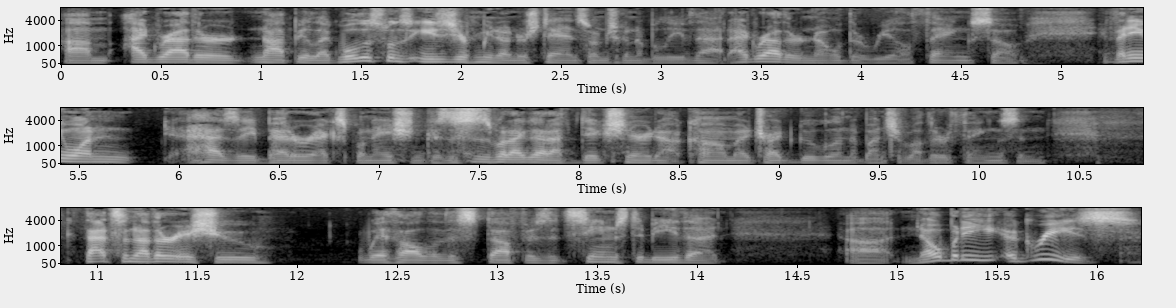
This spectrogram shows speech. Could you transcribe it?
um, I'd rather not be like, well, this one's easier for me to understand, so I'm just going to believe that. I'd rather know the real thing. So if anyone has a better explanation, because this is what I got off dictionary.com, I tried Googling a bunch of other things, and that's another issue with all of this stuff is it seems to be that uh, nobody agrees.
